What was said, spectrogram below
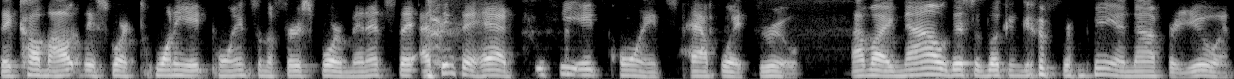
they come out. They score twenty eight points in the first four minutes. They, I think they had fifty eight points halfway through. I'm like, now this is looking good for me and not for you. And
